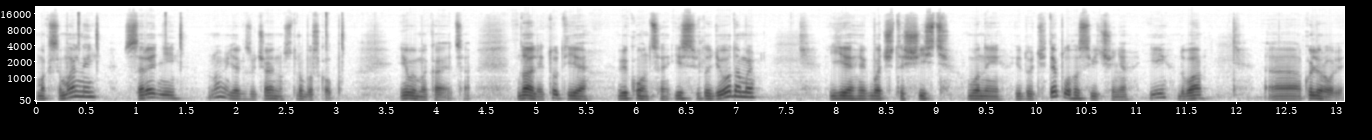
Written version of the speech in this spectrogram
максимальний, середній, ну, як звичайно, стробоскоп. І вимикається. Далі тут є віконце із світлодіодами. Є, як бачите, 6 вони йдуть теплого свідчення і 2 е, кольорові.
